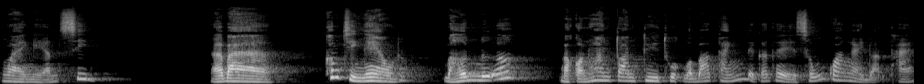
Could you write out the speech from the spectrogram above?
ngoài nghề ăn xin. À, bà không chỉ nghèo đâu mà hơn nữa bà còn hoàn toàn tùy thuộc vào bá tánh để có thể sống qua ngày đoạn tháng.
